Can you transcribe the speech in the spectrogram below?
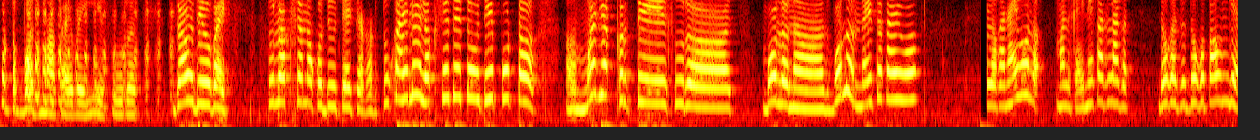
पोट बदमाश आहे बाई हे सूरज. जाऊ देव बाई. तू लक्ष नको देऊ त्याच्याकडे. तू काय लय लक्ष देतो ते पोट? मजाक करते सूरज. बोल ना बोल नाही तर काय हो लोक नाही बोल मला काही नाही करावं लागत. दोघांचं दोघं पाहून घे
